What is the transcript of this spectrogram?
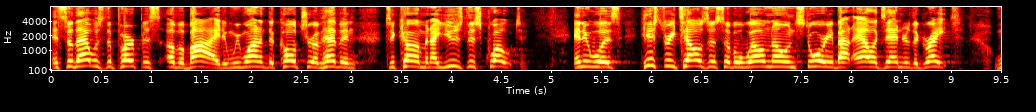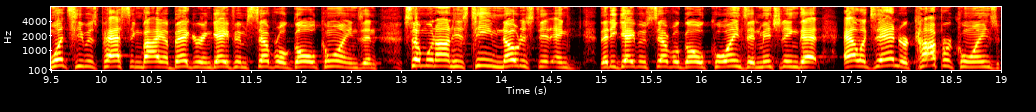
And so that was the purpose of Abide. And we wanted the culture of heaven to come. And I use this quote and it was, history tells us of a well known story about Alexander the Great. Once he was passing by a beggar and gave him several gold coins, and someone on his team noticed it and that he gave him several gold coins, and mentioning that Alexander, copper coins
